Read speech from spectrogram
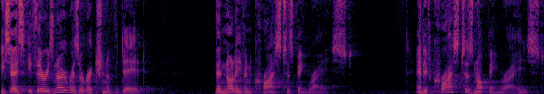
He says, If there is no resurrection of the dead, then not even Christ has been raised. And if Christ has not been raised,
